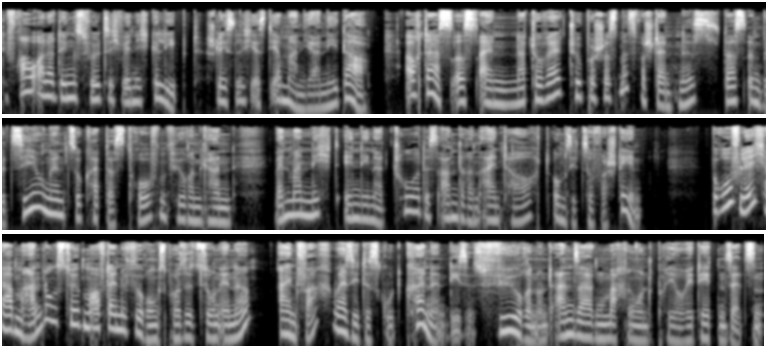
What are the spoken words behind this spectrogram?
Die Frau allerdings fühlt sich wenig geliebt, schließlich ist ihr Mann ja nie da. Auch das ist ein naturell typisches Missverständnis, das in Beziehungen zu Katastrophen führen kann, wenn man nicht in die Natur des anderen eintaucht, um sie zu verstehen. Beruflich haben Handlungstypen oft eine Führungsposition inne, Einfach, weil sie das gut können, dieses Führen und Ansagen machen und Prioritäten setzen.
